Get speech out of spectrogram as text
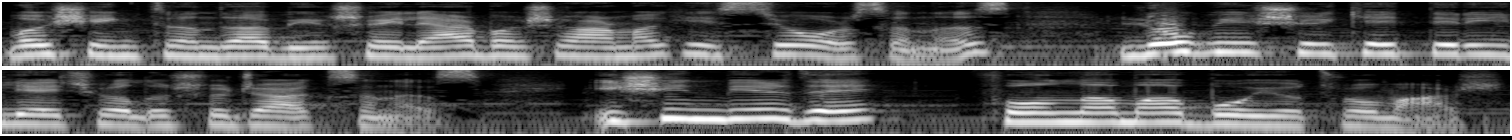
Washington'da bir şeyler başarmak istiyorsanız lobi şirketleriyle çalışacaksınız. İşin bir de fonlama boyutu var.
